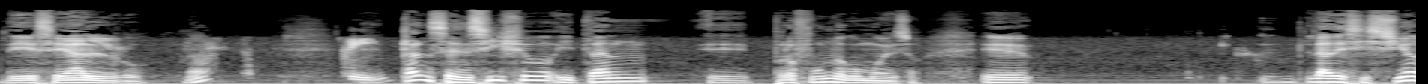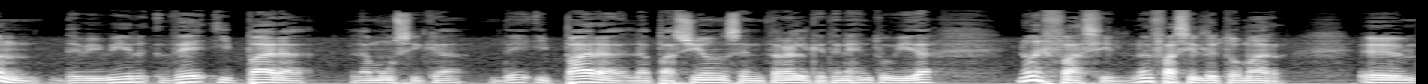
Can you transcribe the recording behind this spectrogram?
de ese algo, ¿no? Sí. Tan sencillo y tan eh, profundo como eso. Eh, la decisión de vivir de y para la música, de y para la pasión central que tenés en tu vida, no es fácil, no es fácil de tomar. Eh,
